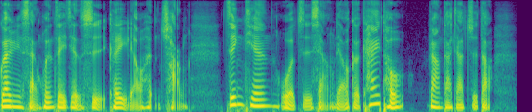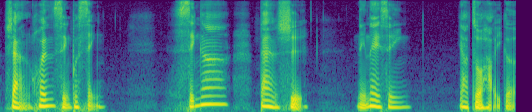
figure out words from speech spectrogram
关于闪婚这件事，可以聊很长。今天我只想聊个开头，让大家知道闪婚行不行？行啊，但是你内心要做好一个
